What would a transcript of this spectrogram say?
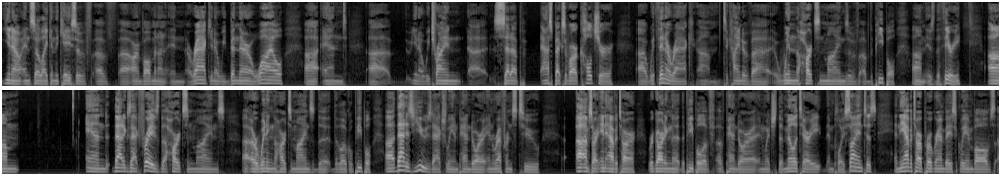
you know, and so like in the case of of uh, our involvement on, in Iraq, you know, we've been there a while, uh, and uh, you know we try and uh, set up aspects of our culture uh, within Iraq um, to kind of uh, win the hearts and minds of, of the people um, is the theory. Um, and that exact phrase, the hearts and minds, uh, or winning the hearts and minds of the, the local people, uh, that is used actually in Pandora in reference to, uh, I'm sorry, in Avatar regarding the, the people of, of Pandora, in which the military employ scientists and the Avatar program basically involves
